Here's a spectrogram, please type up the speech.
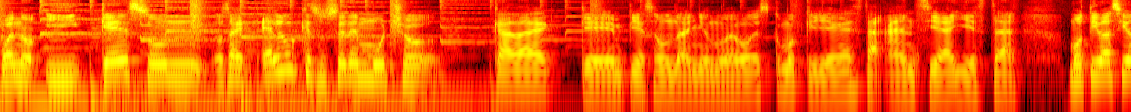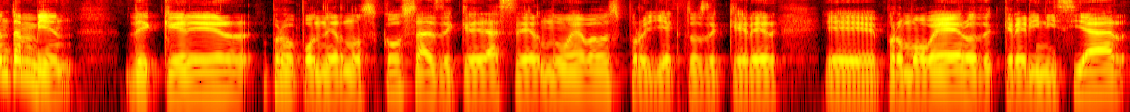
Bueno, ¿y qué es un... O sea, algo que sucede mucho cada que empieza un año nuevo es como que llega esta ansia y esta motivación también de querer proponernos cosas, de querer hacer nuevos proyectos, de querer eh, promover o de querer iniciar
